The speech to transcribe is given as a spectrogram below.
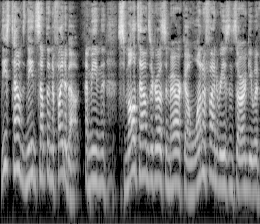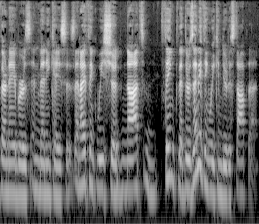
these towns need something to fight about. I mean, small towns across America want to find reasons to argue with their neighbors in many cases. And I think we should not think that there's anything we can do to stop that.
